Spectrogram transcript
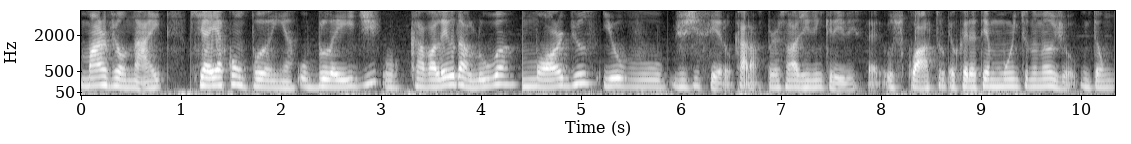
Marvel Knights, que aí acompanha o Blade, o Cavaleiro da Lua, Morbius e o Justiceiro. Cara, personagens incríveis, sério. Os quatro eu queria ter muito no meu jogo. Então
